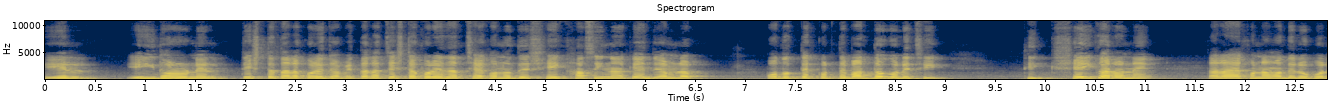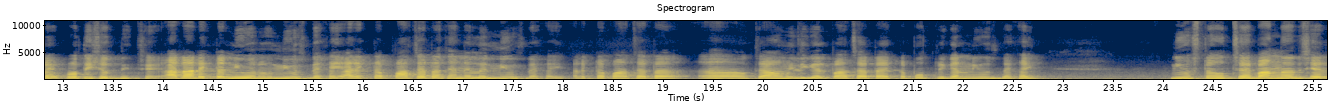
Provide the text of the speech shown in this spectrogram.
এর এই ধরনের চেষ্টা তারা করে যাবে? তারা চেষ্টা করে যাচ্ছে এখনও যে শেখ হাসিনাকে যে আমরা পদত্যাগ করতে বাধ্য করেছি, ঠিক সেই কারণে তারা এখন আমাদের ওপরে প্রতিশোধ নিচ্ছে। আর আরেকটা নিউজ নিউজ দেখাই, আরেকটা পাঁচাটা চ্যানেলের নিউজ দেখাই, আরেকটা পাঁচাটা আওয়ামী লীগের পাঁচাটা একটা পত্রিকার নিউজ দেখাই। নিউজটা হচ্ছে বাংলাদেশের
